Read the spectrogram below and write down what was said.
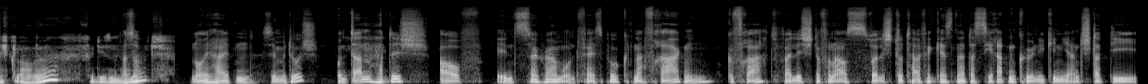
Ich glaube, für diesen Also, Monat. Neuheiten sind wir durch. Und dann hatte ich auf Instagram und Facebook nach Fragen gefragt, weil ich davon aus, weil ich total vergessen hatte, dass die Rattenkönigin ja anstatt die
